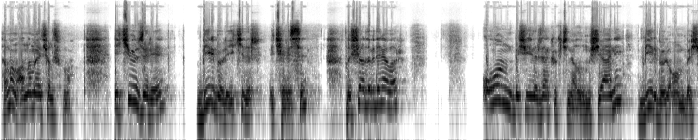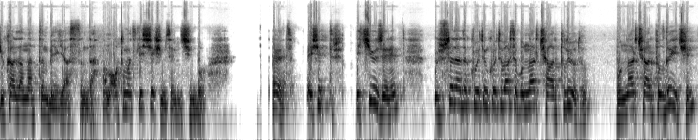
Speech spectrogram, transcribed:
Tamam mı? Anlamaya çalışma. 2 üzeri 1 bölü 2'dir içerisi. Dışarıda bir de ne var? 15. dereceden kök içine alınmış. Yani 1 bölü 15. Yukarıda anlattığım bilgi aslında. Ama otomatikleşecek şimdi senin için bu. Evet. Eşittir. 2 üzeri üstelerde kuvvetin kuvveti varsa bunlar çarpılıyordu. Bunlar çarpıldığı için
